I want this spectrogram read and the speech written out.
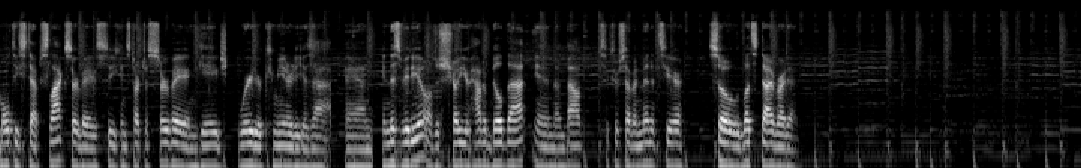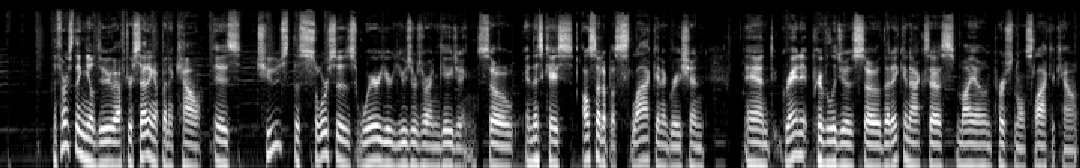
multi-step Slack surveys so you can start to survey and gauge where your community is at. And in this video, I'll just show you how to build that in about six or seven minutes here. So let's dive right in. The first thing you'll do after setting up an account is choose the sources where your users are engaging. So in this case, I'll set up a Slack integration and grant it privileges so that it can access my own personal Slack account.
